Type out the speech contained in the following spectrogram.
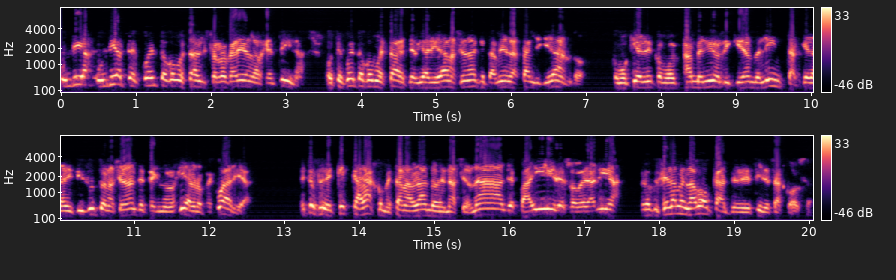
Un día, un día te cuento cómo está el ferrocarril en la Argentina, o te cuento cómo está esta Vialidad Nacional que también la están liquidando, como quieren, como han venido liquidando el INTA, que era el Instituto Nacional de Tecnología Agropecuaria. Entonces, ¿de qué carajo me están hablando de nacional, de país, de soberanía? Pero que se laven la boca antes de decir esas cosas.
